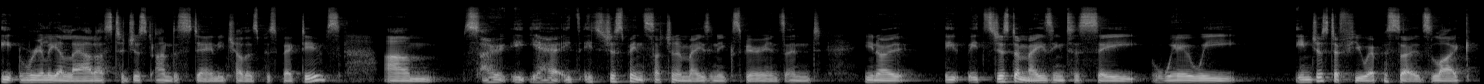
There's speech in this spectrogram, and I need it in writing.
It really allowed us to just understand each other's perspectives. Um, so it, yeah, it, it's just been such an amazing experience, and you know, it, it's just amazing to see where we, in just a few episodes, like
